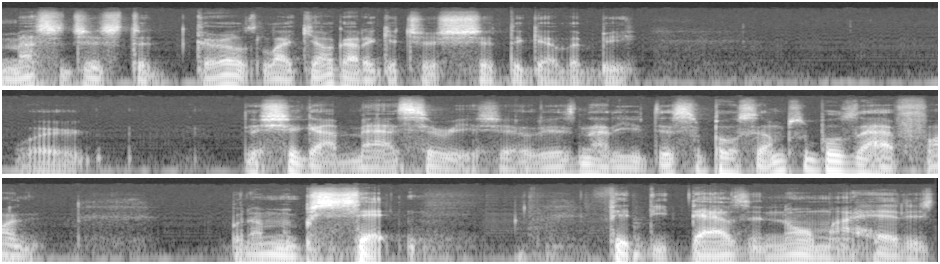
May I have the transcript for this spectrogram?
messages to girls, like y'all gotta get your shit together, b. Word, this shit got mad serious, yo. It's not. This supposed. To, I'm supposed to have fun, but I'm upset. Fifty thousand on my head is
